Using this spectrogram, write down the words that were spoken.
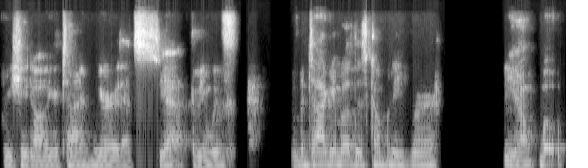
Appreciate all your time here. That's yeah. I mean, we've we've been talking about this company for you know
